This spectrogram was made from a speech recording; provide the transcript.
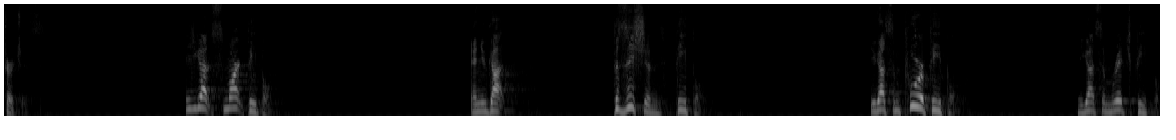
churches is you got smart people and you got positioned people. You got some poor people. You got some rich people.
